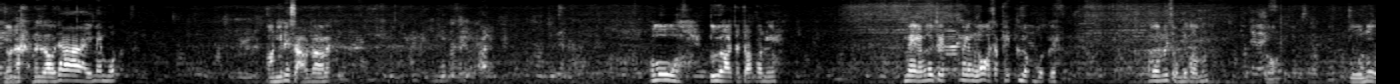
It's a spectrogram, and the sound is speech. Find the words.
เดี๋ยวนะ มันเราได้แม่มด ตอนนี้ได้สาวดาวแล้ว โอ้เกลือจะจัดวันนี้ แม่งเออเพชรแม่งรอดจากเพชรเกือบหมดเลย เออไม่สมดีกว่ามึงเดี๋ยวจูโน่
